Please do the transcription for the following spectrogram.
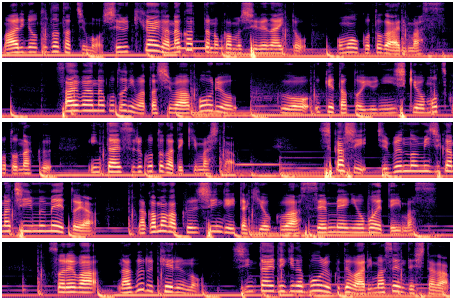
周りの大人たちも知る機会がなかったのかもしれないと思うことがあります。幸いなことに私は暴力を受けたという認識を持つことなく引退することができました。しかし自分の身近なチームメイトや仲間が苦しんでいた記憶は鮮明に覚えています。それは殴る蹴るの身体的な暴力ではありませんでしたが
